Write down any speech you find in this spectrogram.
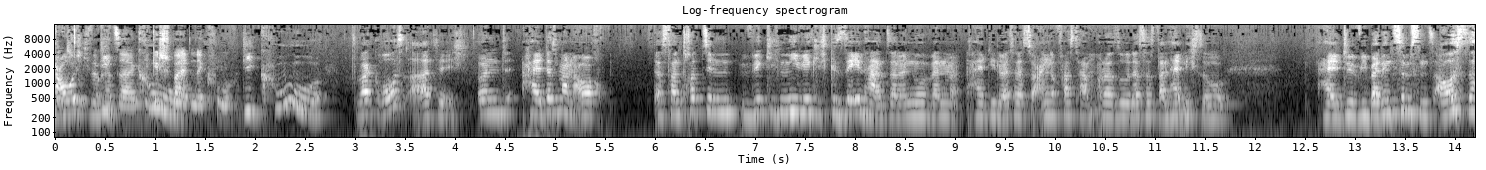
Rauscht, ich würde sagen, Kuh, die gespaltene Kuh. Die Kuh. War großartig. Und halt, dass man auch das dann trotzdem wirklich nie wirklich gesehen hat, sondern nur, wenn halt die Leute das so angefasst haben oder so, dass das dann halt nicht so halt wie bei den Simpsons aussah.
